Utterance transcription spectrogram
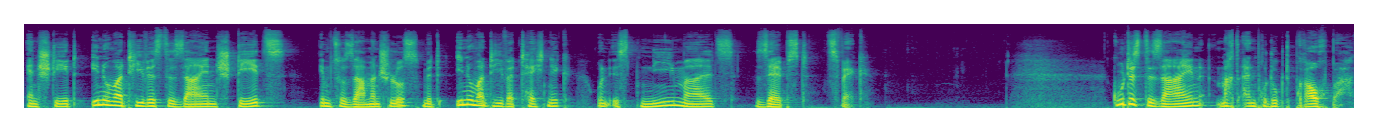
entsteht innovatives Design stets im Zusammenschluss mit innovativer Technik und ist niemals Selbstzweck. Gutes Design macht ein Produkt brauchbar.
